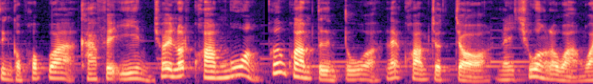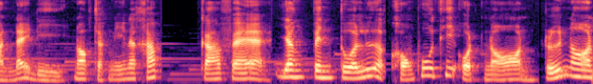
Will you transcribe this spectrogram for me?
ซึ่งก็พบว่าคาเฟอีนช่วยลดความง่วง เพิ่มความตื่นตัวและความจดจ่อในช่วงระหว่างวันได้ดี นอกจากนี้นะครับกาแฟยังเป็นตัวเลือกของผู้ที่อดนอน หรือนอน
